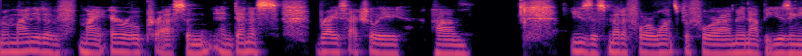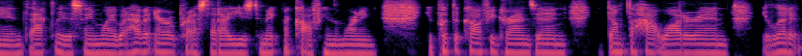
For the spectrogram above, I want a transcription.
reminded of my AeroPress, and, and Dennis Bryce actually um, used this metaphor once before. I may not be using it exactly the same way, but I have an AeroPress that I use to make my coffee in the morning. You put the coffee grinds in, you dump the hot water in, you let it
